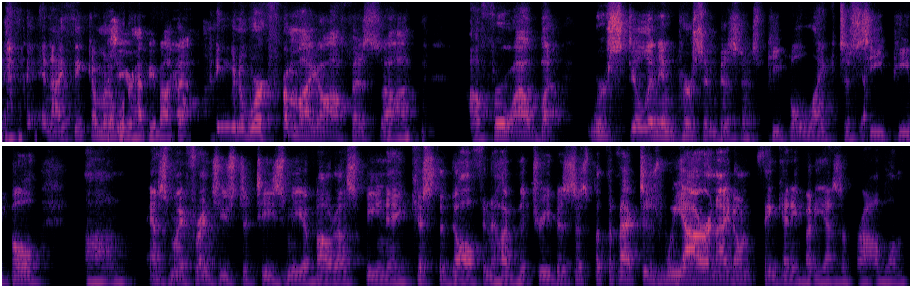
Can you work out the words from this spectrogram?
and I think I'm going to, so you're happy about that. I'm going to work from my office uh, uh, for a while, but we're still an in-person business. People like to yep. see people. Um, as my friends used to tease me about us being a kiss the dolphin, hug the tree business. But the fact is, we are, and I don't think anybody has a problem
